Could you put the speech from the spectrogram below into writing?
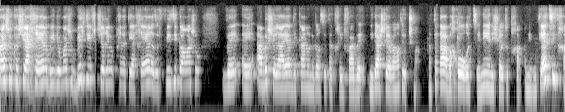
משהו קשה אחר, בדיוק, משהו בלתי אפשרי מבחינתי אחר, איזה פיזיקה או משהו, ואבא שלה היה דיקן אוניברסיטת חיפה, וניגשתי אליו ואמרתי לו, תשמע, אתה בחור רציני, אני שואלת אותך, אני מתייעץ איתך.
